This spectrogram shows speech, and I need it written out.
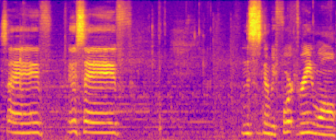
Save. New save. And this is gonna be Fort Greenwall.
